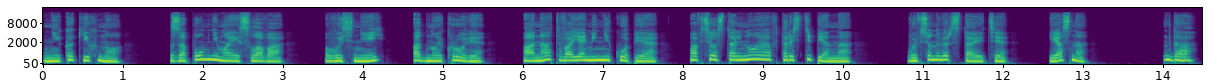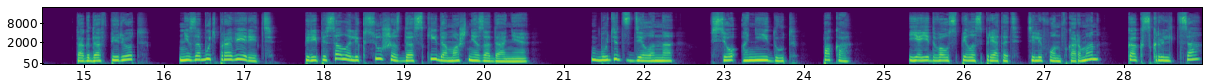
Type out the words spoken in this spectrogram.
Никаких «но». Запомни мои слова. Вы с ней одной крови. Она твоя мини-копия, а все остальное второстепенно. Вы все наверстаете. Ясно? Да. Тогда вперед. Не забудь проверить, переписала ли Ксюша с доски домашнее задание. Будет сделано. Все, они идут. Пока. Я едва успела спрятать телефон в карман, как с крыльца,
